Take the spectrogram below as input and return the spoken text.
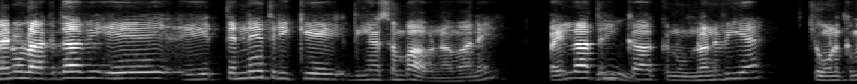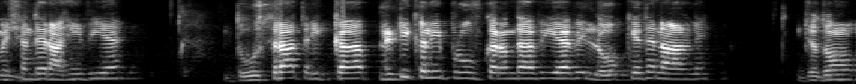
ਮੈਨੂੰ ਲੱਗਦਾ ਵੀ ਇਹ ਇਹ ਤਿੰਨੇ ਤਰੀਕੇ ਦੀਆਂ ਸੰਭਾਵਨਾਵਾਂ ਨੇ। ਪਹਿਲਾ ਤਰੀਕਾ ਕਾਨੂੰਨਨ ਵੀ ਹੈ ਚੋਣ ਕਮਿਸ਼ਨ ਦੇ ਰਾਹੀਂ ਵੀ ਹੈ ਦੂਸਰਾ ਤਰੀਕਾ ਪੋਲੀਟੀਕਲੀ ਪ੍ਰੂਵ ਕਰਨ ਦਾ ਵੀ ਹੈ ਵੀ ਲੋਕ ਕਿਹਦੇ ਨਾਲ ਨੇ? ਜਦੋਂ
